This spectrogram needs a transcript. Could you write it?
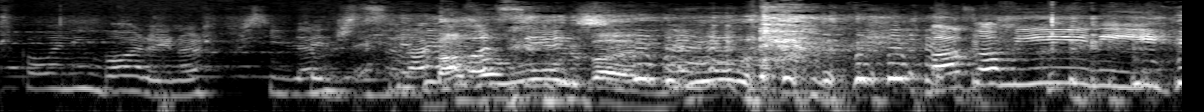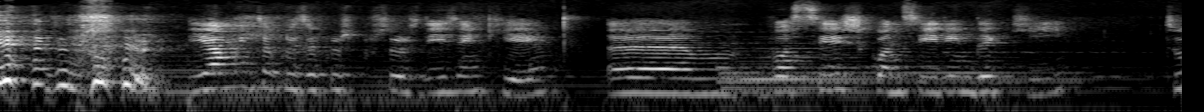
Vamos para o ano embora e nós precisamos de estar Base com ao vocês. Urbano. Base ao Mini! E há muita coisa que os professores dizem que é hum, vocês quando saírem daqui, tu,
